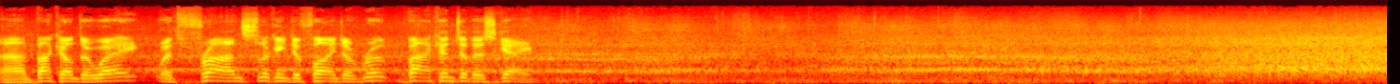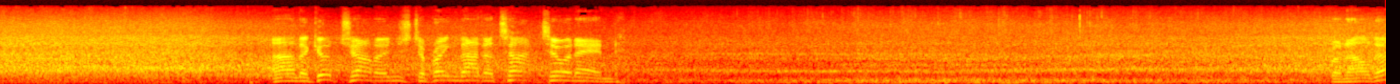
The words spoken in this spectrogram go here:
And back underway with France looking to find a route back into this game. And a good challenge to bring that attack to an end. Ronaldo.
